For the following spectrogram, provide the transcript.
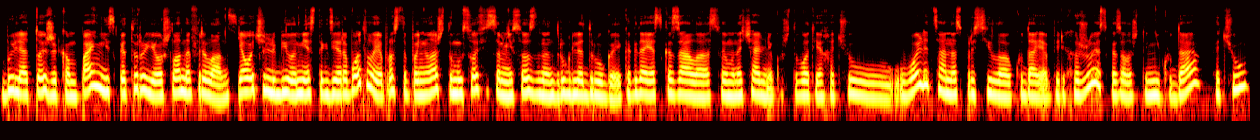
были от той же компании, из которой я ушла на фриланс. Я очень любила место, где я работала, я просто поняла, что мы с офисом не созданы друг для друга. И когда я сказала своему начальнику, что вот я хочу уволиться, она спросила, куда я перехожу, я сказала, что никуда, хочу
